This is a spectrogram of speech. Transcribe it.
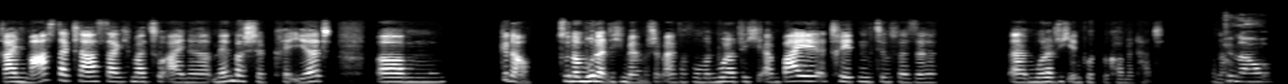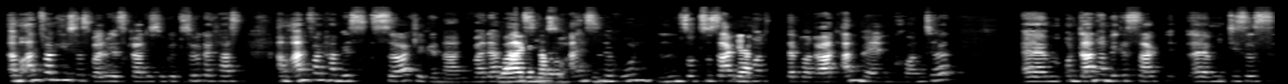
reinen Masterclass, sage ich mal, zu einer Membership kreiert. Ähm, genau, zu einer monatlichen Membership, einfach wo man monatlich ähm, beitreten bzw äh, monatlich Input bekommen hat. Genau. genau. Am Anfang hieß es, weil du jetzt gerade so gezögert hast, am Anfang haben wir es Circle genannt, weil da ja, waren genau. so einzelne. Runden, sozusagen, ja. wo man sich separat anmelden konnte. Ähm, und dann haben wir gesagt, ähm, dieses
